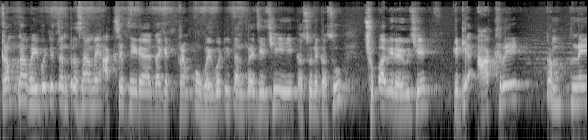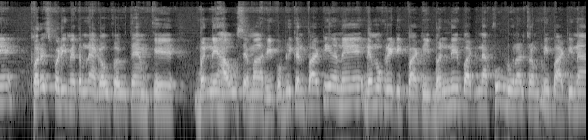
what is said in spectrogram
ટ્રમ્પના વહીવટી તંત્ર સામે આક્ષેપ થઈ રહ્યા હતા કે ટ્રમ્પનું વહીવટી તંત્ર જે છે એ કશું ને કશું છુપાવી રહ્યું છે. એટલે આખરે ટ્રમ્પને ફરજ પડી, મેં તમને અગાઉ કહ્યું તેમ કે બંને હાઉસ એમાં રિપબ્લિકન પાર્ટી અને ડેમોક્રેટિક પાર્ટી બંને પાર્ટીના ખુદ ડોનાલ્ડ ટ્રમ્પની પાર્ટીના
